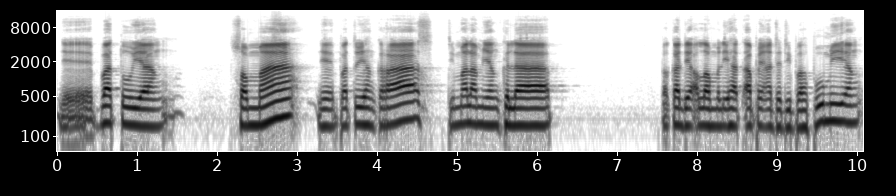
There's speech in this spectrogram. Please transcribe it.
ya, batu yang soma, ya, batu yang keras di malam yang gelap. Bahkan dia Allah melihat apa yang ada di bawah bumi yang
